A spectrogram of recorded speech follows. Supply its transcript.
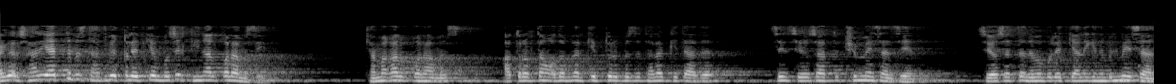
agar shariatni biz tadbiq qilayotgan bo'lsak qiynalib qolamiz deydi. Kambag'al bo'lib qolamiz. Atrofdan odamlar kelib turib bizni talab ketadi. Sen siyosatni tushunmaysan sen. Siyosatda nima bo'layotganligini bilmaysan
